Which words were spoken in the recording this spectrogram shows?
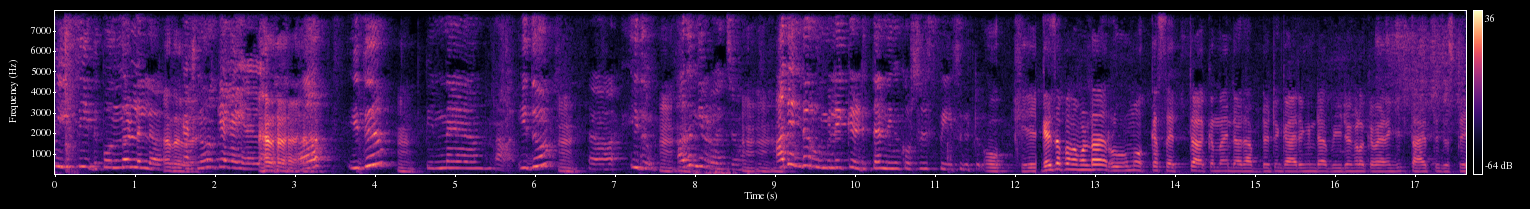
പി സി ഇതിപ്പോ ഒന്നുള്ളല്ലോ അതെ, അതെ. കഷ്ണം നോക്കിയാ കയ്യിലല്ലോ ഇത് പിന്നെ ഇതും ഇതും. അത് ഇവിടെ വെച്ചോ? അത് എന്റെ റൂമിലേക്ക് എടുത്താൽ നിങ്ങൾക്ക് കുറച്ചൊരു സ്പേസ് കിട്ടും. ഓക്കെ. ഗൈസ് അപ്പൊ നമ്മളുടെ റൂം ഒക്കെ സെറ്റ് ആക്കുന്നതിന്റെ ഒരു അപ്ഡേറ്റും കാര്യങ്ങളുടെ വീഡിയോകളൊക്കെ വേണമെങ്കിൽ താഴത്ത് ജസ്റ്റ്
